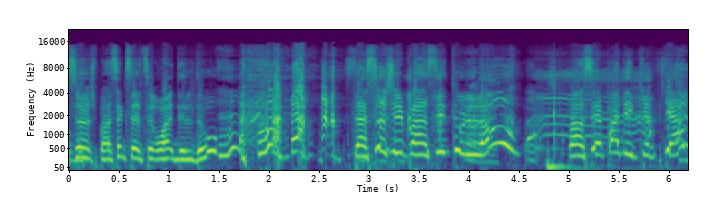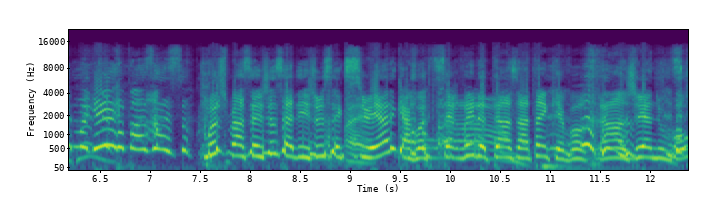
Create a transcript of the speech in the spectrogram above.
Ça, je pensais que c'était le tiroir dildo. c'est à ça que j'ai pensé tout le long. Je pensais pas à des Kit Kat, moi, qui à ça. Moi, je pensais juste à des jeux sexuels qu'elle va te servir de temps en temps et qu'elle va ranger à nouveau.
